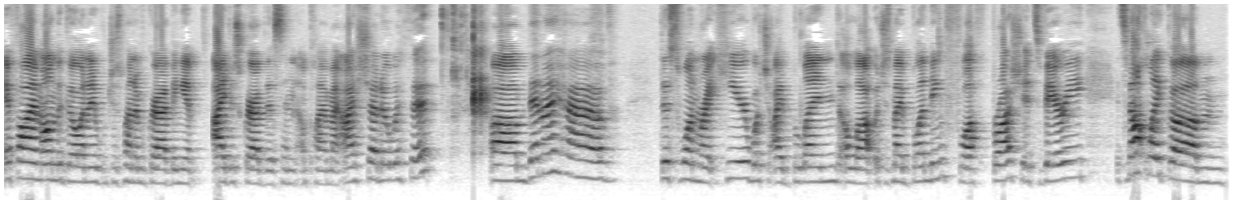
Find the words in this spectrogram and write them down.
if I'm on the go and I just want to grabbing it, I just grab this and apply my eyeshadow with it. Um, then I have this one right here, which I blend a lot, which is my blending fluff brush. It's very, it's not like um,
